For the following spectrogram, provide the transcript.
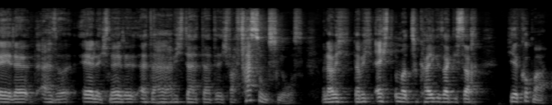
ey, der, also ehrlich, ne, da, da habe ich, da, da, ich war fassungslos. Und da habe ich, da hab ich echt immer zu Kai gesagt, ich sag, hier, guck mal,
